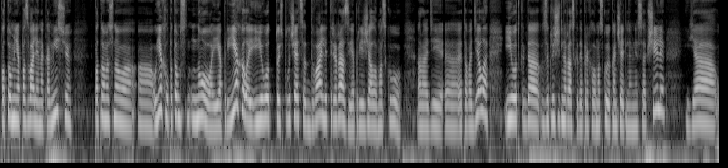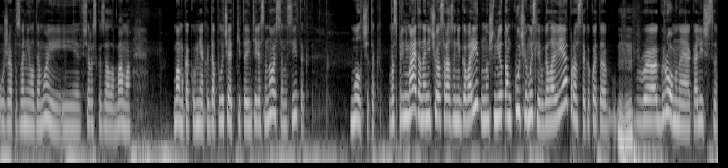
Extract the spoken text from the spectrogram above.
потом меня позвали на комиссию, потом я снова э, уехала, потом снова я приехала, и вот, то есть, получается, два или три раза я приезжала в Москву ради э, этого дела, и вот когда, в заключительный раз, когда я приехала в Москву, окончательно мне сообщили, я уже позвонила домой и, и все рассказала. Мама, мама, как у меня, когда получает какие-то интересные новости, она сидит так, молча так воспринимает, она ничего сразу не говорит, но что у нее там куча мыслей в голове, просто какое-то угу. огромное количество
